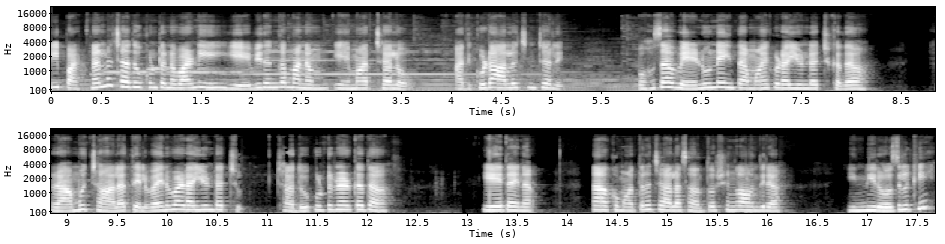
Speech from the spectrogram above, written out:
ఈ పట్నంలో చదువుకుంటున్న వాడిని ఏ విధంగా మనం ఏమార్చాలో? అది కూడా ఆలోచించాలి. బహుశా వేణునే ఇంత అమాయకుడు అయి ఉండొచ్చు కదా. రాము చాలా తెలివైన వాడు అయి ఉండొచ్చు. చదువుకుంటున్నాడు కదా. ఏదైనా. నాకు మాత్రం చాలా సంతోషంగా ఉందిరా. ఇన్ని రోజులకి?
